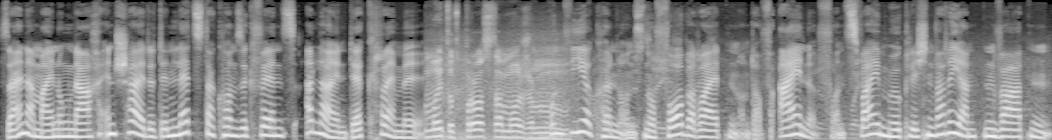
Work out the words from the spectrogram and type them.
Seiner Meinung nach entscheidet in letzter Konsequenz allein der Kreml. Und wir können uns nur vorbereiten und auf eine von zwei möglichen Varianten warten.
